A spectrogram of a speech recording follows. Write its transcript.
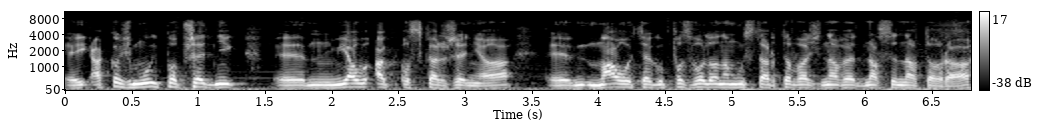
jakoś mój poprzednik miał oskarżenia, mało tego, pozwolono mu startować nawet na senatora,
